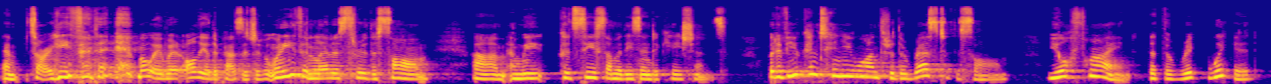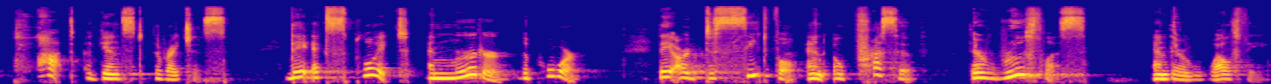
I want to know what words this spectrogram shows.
um, sorry, Ethan, Moe read all the other passages, but when Ethan led us through the psalm, um, and we could see some of these indications. But if you continue on through the rest of the psalm, you'll find that the wicked plot against the righteous. They exploit and murder the poor. They are deceitful and oppressive. They're ruthless and they're wealthy.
